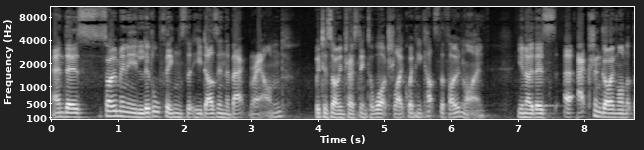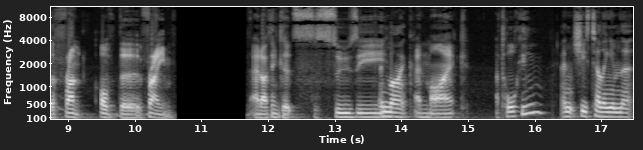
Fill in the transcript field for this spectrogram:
And there's so many little things that he does in the background, which is so interesting to watch. Like when he cuts the phone line, you know, there's uh, action going on at the front of the frame, and I think it's Susie And Mike. and Mike are talking, And she's telling him that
